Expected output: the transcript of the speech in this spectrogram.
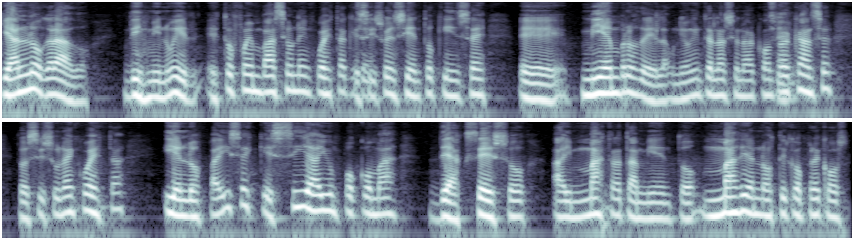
que han logrado disminuir, esto fue en base a una encuesta que se hizo en 115 eh, miembros de la Unión Internacional contra el Cáncer, entonces se hizo una encuesta y en los países que sí hay un poco más de acceso, hay más tratamiento, más diagnóstico precoz,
